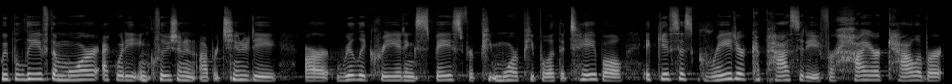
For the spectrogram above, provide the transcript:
We believe the more equity, inclusion, and opportunity are really creating space for pe more people at the table, it gives us greater capacity for higher caliber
